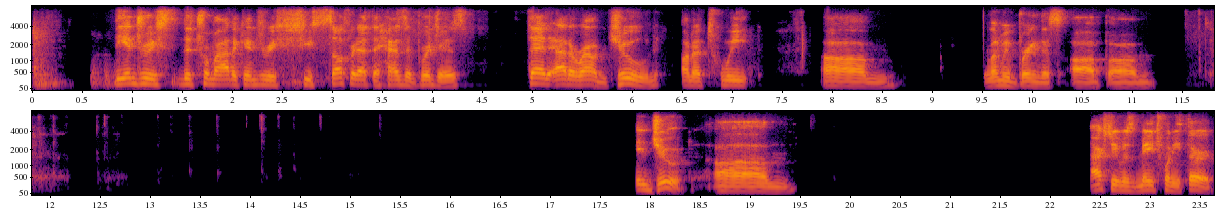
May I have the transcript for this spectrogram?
the injuries, the traumatic injuries she suffered at the hands of Bridges, said at around June on a tweet. Um, let me bring this up. Um, in June. Um, actually, it was May 23rd.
